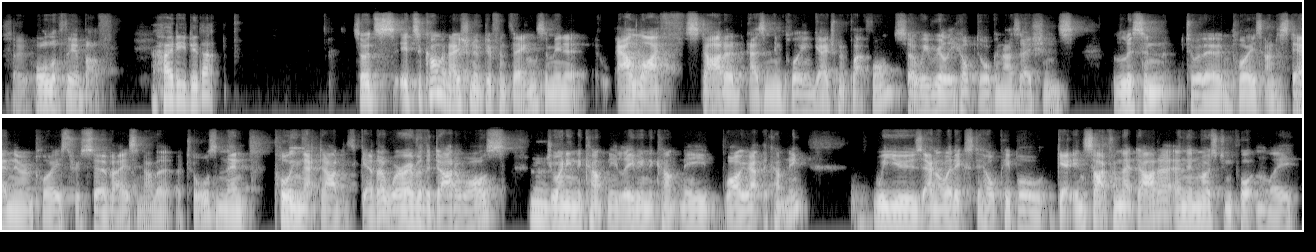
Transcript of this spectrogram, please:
So all of the above. How do you do that? So it's it's a combination of different things. I mean, it, our life started as an employee engagement platform. So we really helped organizations listen to their employees, understand their employees through surveys and other tools, and then pulling that data together wherever the data was, mm. joining the company, leaving the company, while you're at the company. We use analytics to help people get insight from that data. And then, most importantly,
